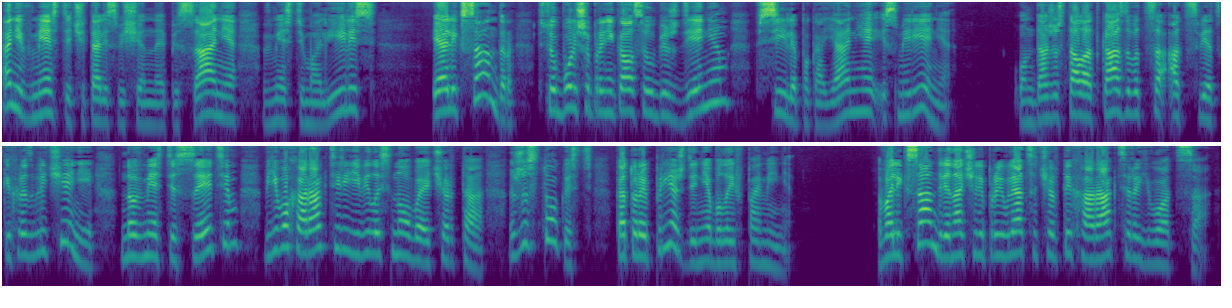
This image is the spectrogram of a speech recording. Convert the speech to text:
Они вместе читали священное писание, вместе молились, и Александр все больше проникался убеждением в силе покаяния и смирения. Он даже стал отказываться от светских развлечений, но вместе с этим в его характере явилась новая черта — жестокость, которой прежде не было и в помине. В Александре начали проявляться черты характера его отца —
